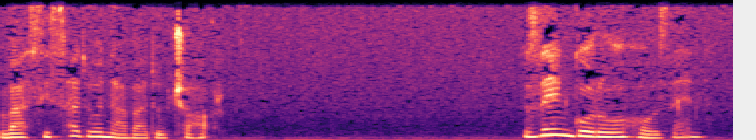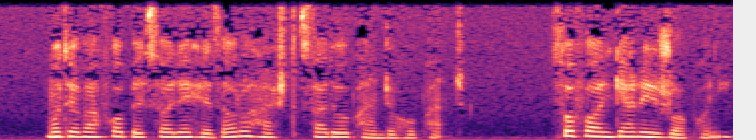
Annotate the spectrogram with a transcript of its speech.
و 394 زنگورو هوزن متوفا به سال 1855 سفالگر ژاپنی.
